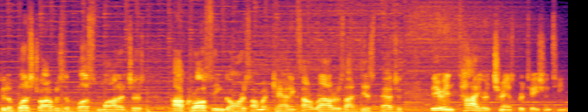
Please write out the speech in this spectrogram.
to the bus drivers, the bus monitors, our crossing guards, our mechanics, our routers, our dispatchers, their entire transportation team.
